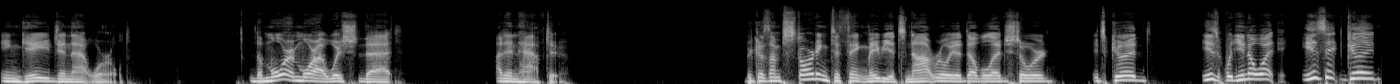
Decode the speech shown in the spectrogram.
engage in that world, the more and more I wish that I didn't have to. Because I'm starting to think maybe it's not really a double edged sword. It's good. Is well, you know what? Is it good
